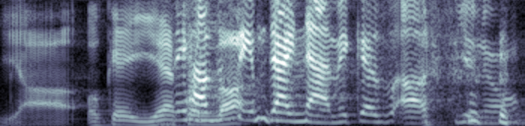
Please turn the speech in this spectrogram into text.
Yeah. Okay. Yes. They have the same dynamic as us, you know.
